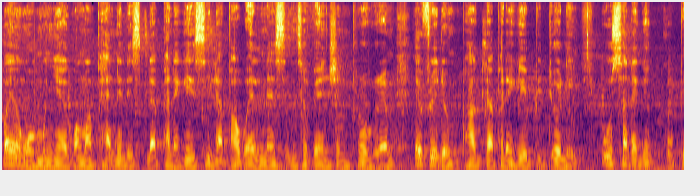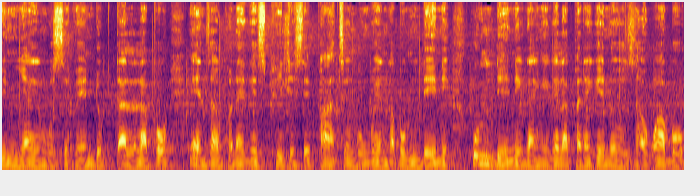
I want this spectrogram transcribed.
wayengomunye kwama-panelist laphana-ke isilapha wellness intervention program e-freedom park laphana-ke epitoli. Usanda-ke kugubha iminyaka engu-70 ubudala lapho enza khona-ke isiphihli sephathi engungwe ngabomndeni umndeni kanye-ke laphana-ke nozakwabo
